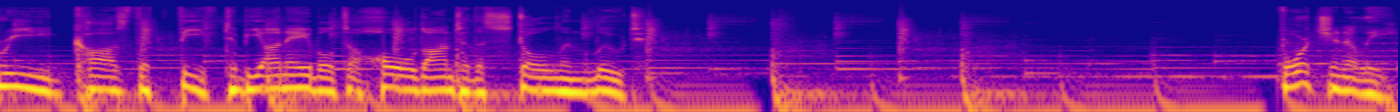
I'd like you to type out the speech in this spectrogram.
Greed caused the thief to be unable to hold onto the stolen loot. Fortunately,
